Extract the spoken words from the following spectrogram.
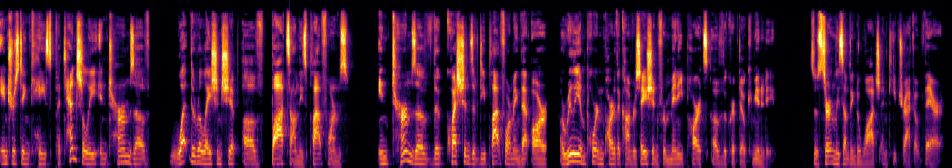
interesting case potentially in terms of what the relationship of bots on these platforms in terms of the questions of deplatforming that are a really important part of the conversation for many parts of the crypto community. So, certainly something to watch and keep track of there.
